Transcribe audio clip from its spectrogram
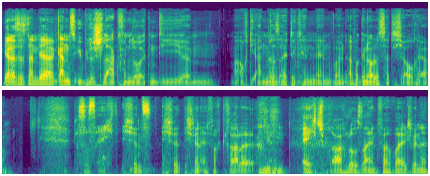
Ja, das ist dann der ganz üble Schlag von Leuten, die ähm, mal auch die andere Seite kennenlernen wollen. Aber genau das hatte ich auch, ja. Das ist echt, ich finde ich find, ich find einfach gerade echt sprachlos einfach, weil ich finde,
